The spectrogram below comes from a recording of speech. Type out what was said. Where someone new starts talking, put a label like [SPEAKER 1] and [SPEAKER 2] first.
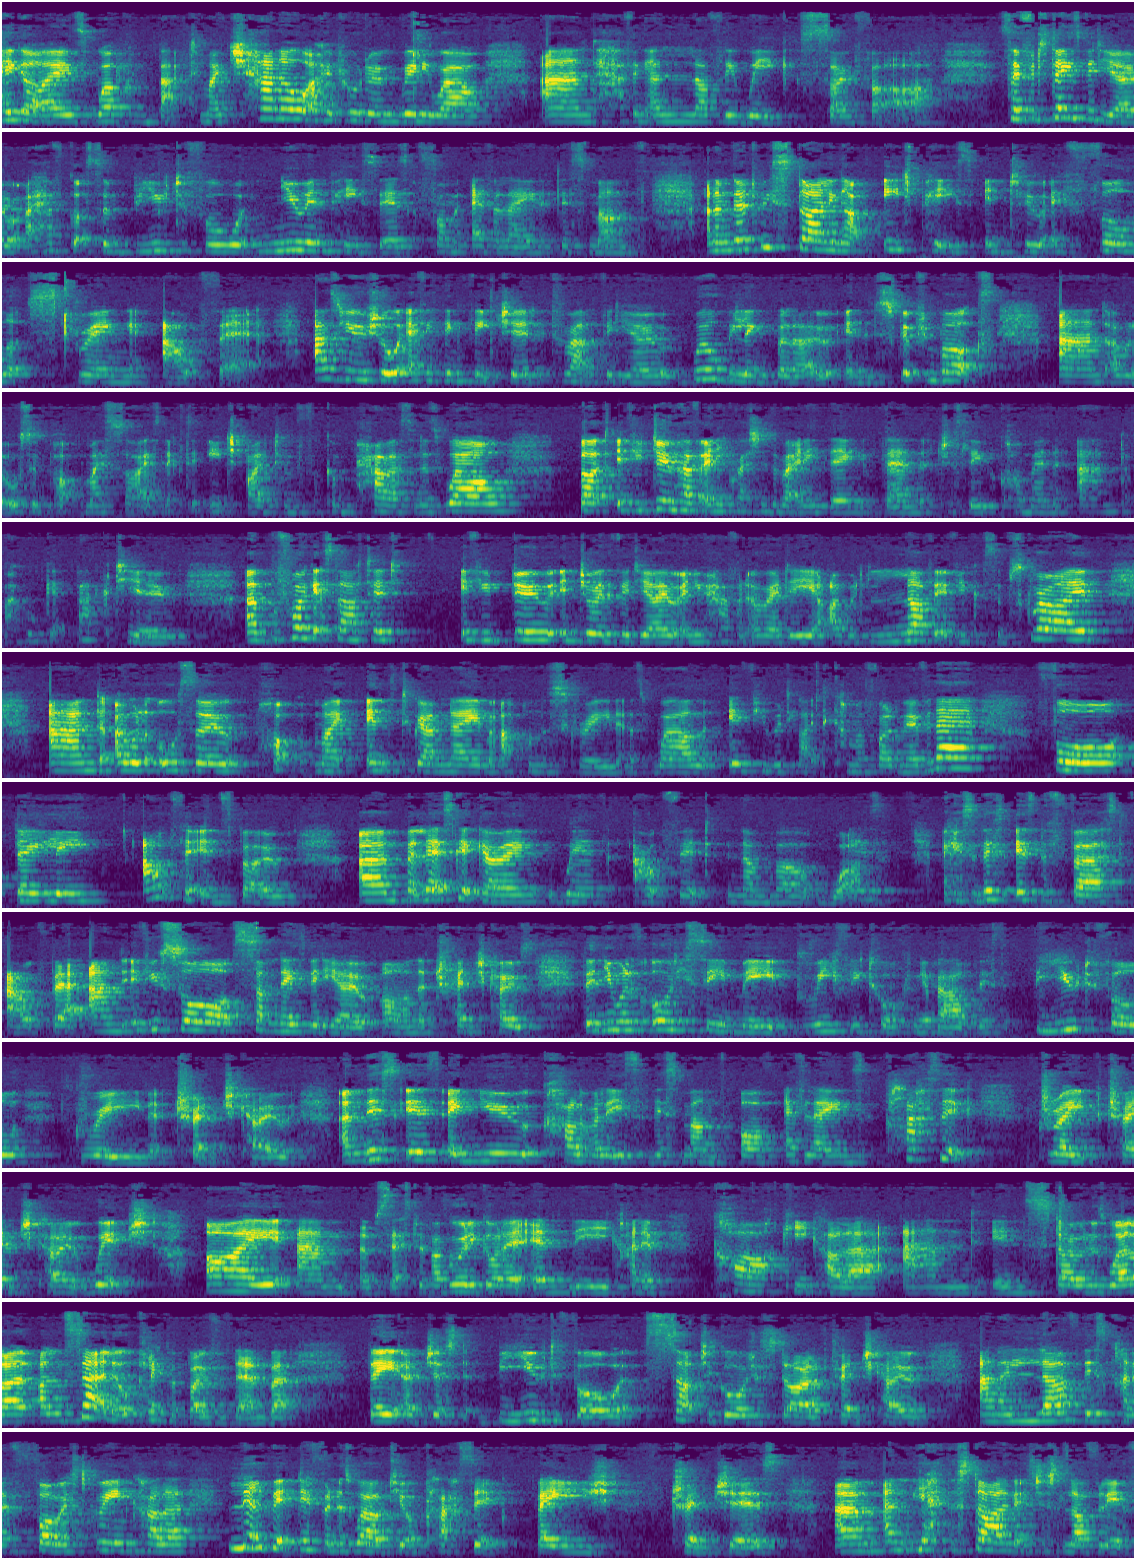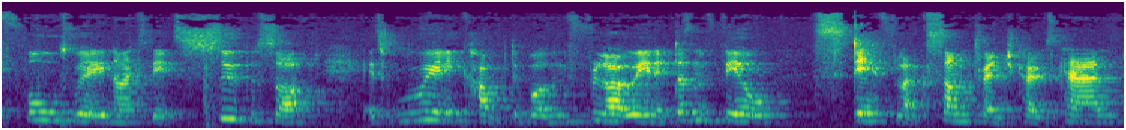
[SPEAKER 1] Hey guys, welcome back to my channel. I hope you're all doing really well and having a lovely week so far. So for today's video, I have got some beautiful new in pieces from Everlane this month. And I'm going to be styling up each piece into a full spring outfit. As usual, everything featured throughout the video will be linked below in the description box and I will also pop my size next to each item for comparison as well. But if you do have any questions about anything, then just leave a comment and I will get back to you. Um, before I get started, if you do enjoy the video and you haven't already, I would love it if you could subscribe. And I will also pop my Instagram name up on the screen as well if you would like to come and follow me over there for daily outfit inspo. Um, but let's get going with outfit number one. Okay, so this is the first outfit, and if you saw Sunday's video on trench coats, then you will have already seen me briefly talking about this beautiful green trench coat. And this is a new colour release this month of Everlane's classic drape trench coat, which I am obsessed with. I've already got it in the kind of khaki colour and in stone as well. I, I'll insert a little clip of both of them, but they are just beautiful, such a gorgeous style of trench coat. And I love this kind of forest green colour, a little bit different as well to your classic beige trenches. Um, and yeah, the style of it is just lovely. It falls really nicely, it's super soft, it's really comfortable and flowing. It doesn't feel stiff like some trench coats can.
